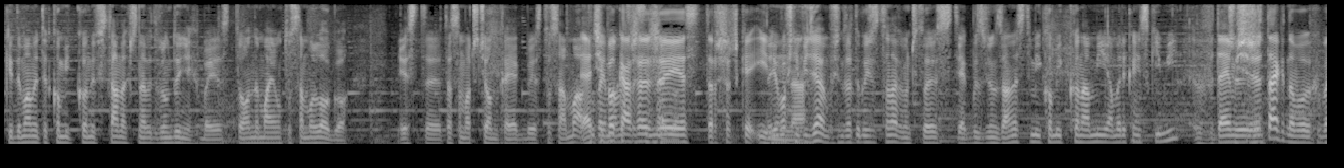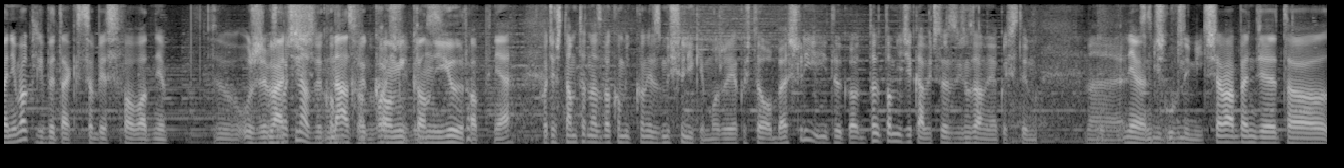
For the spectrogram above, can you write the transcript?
kiedy mamy te Comic-Cony w Stanach, czy nawet w Londynie chyba jest, to one mają to samo logo. Jest ta sama czcionka, jakby jest to samo, a Ja ci pokażę, że jest troszeczkę No inna. ja właśnie wiedziałem, właśnie dlatego się zastanawiam, czy to jest jakby związane z tymi Comic-Conami amerykańskimi? Wydaje mi Czy- się, że tak, no bo chyba nie mogliby tak sobie swobodnie używać Używać nazwy Comic-Con, nazwy Comic Con więc- Europe, nie? Chociaż tamta nazwa Comic-Con jest z myślnikiem, może jakoś to obeszli i tylko, to, to mnie ciekawi, czy to jest związane jakoś z tym, e, Nie z wiem, tymi głównymi. trzeba będzie to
